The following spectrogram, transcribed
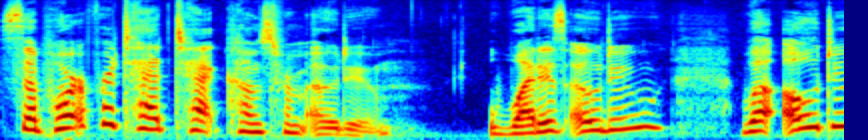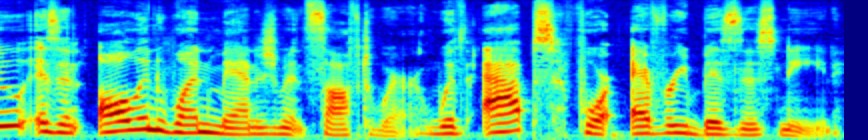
Support for TED Tech comes from Odoo. What is Odoo? Well, Odoo is an all in one management software with apps for every business need.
